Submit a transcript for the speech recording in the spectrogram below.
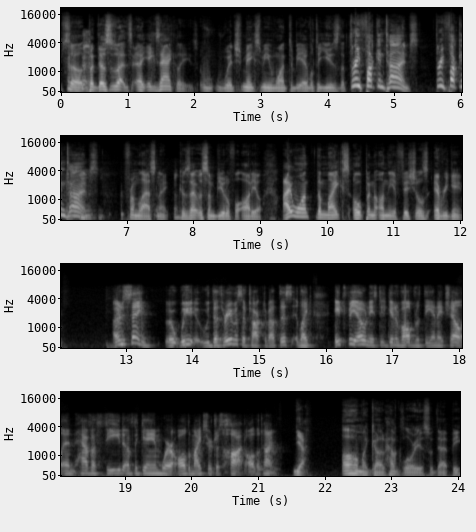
So, but this is what uh, exactly, which makes me want to be able to use the three fucking times, three fucking times from last night because that was some beautiful audio. I want the mics open on the officials every game. I'm just saying, uh, we the three of us have talked about this. Like HBO needs to get involved with the NHL and have a feed of the game where all the mics are just hot all the time. Yeah. Oh my God, how glorious would that be?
